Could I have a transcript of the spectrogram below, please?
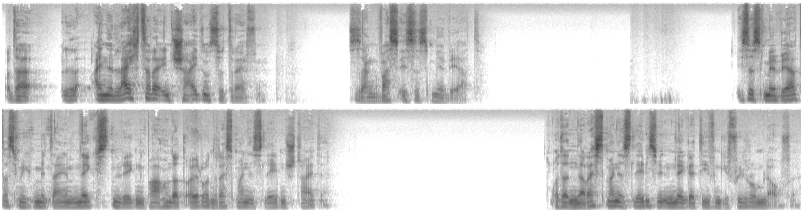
oder eine leichtere Entscheidung zu treffen. Zu sagen, was ist es mir wert? Ist es mir wert, dass ich mich mit einem Nächsten wegen ein paar hundert Euro den Rest meines Lebens streite? Oder den Rest meines Lebens mit einem negativen Gefühl rumlaufe?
